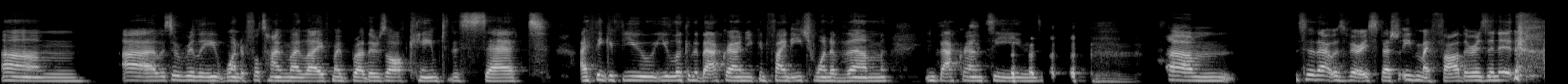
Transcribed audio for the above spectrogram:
Um, uh, it was a really wonderful time in my life. My brothers all came to the set. I think if you you look in the background, you can find each one of them in background scenes. um, so that was very special. Even my father is in it.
